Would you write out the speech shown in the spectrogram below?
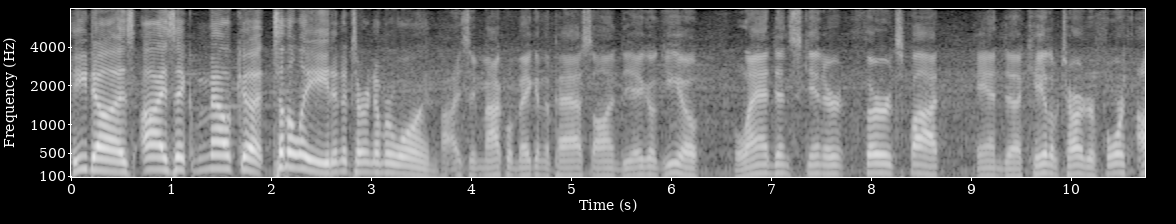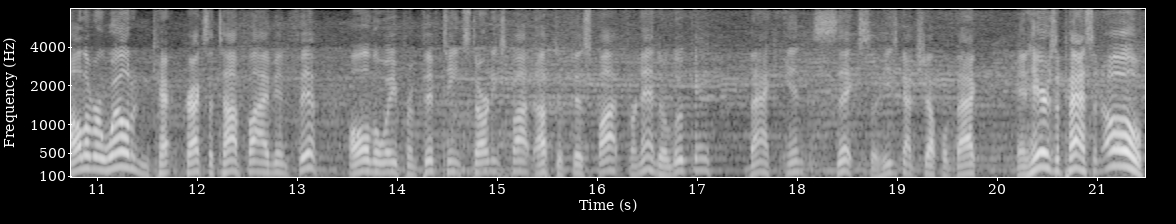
He does. Isaac Malcutt to the lead into turn number one. Isaac Malcutt making the pass on Diego Guillo. Landon Skinner, third spot, and uh, Caleb Tarter, fourth. Oliver Weldon ca- cracks the top five in fifth, all the way from 15th starting spot up to fifth spot. Fernando Luque back in sixth, so he's got shuffled back. And here's a pass, and oh,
